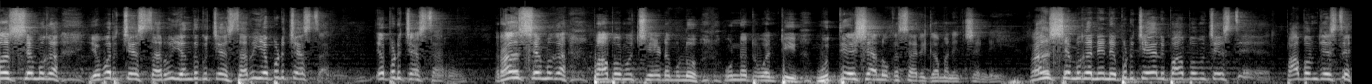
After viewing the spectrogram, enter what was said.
రహస్యముగా ఎవరు చేస్తారు ఎందుకు చేస్తారు ఎప్పుడు చేస్తారు ఎప్పుడు చేస్తారు? రహస్యముగా పాపము చేయడంలో ఉన్నటువంటి ఉద్దేశాలు ఒకసారి గమనించండి. రహస్యముగా నేను ఎప్పుడు చేయాలి పాపము చేస్తే? పాపం చేస్తే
